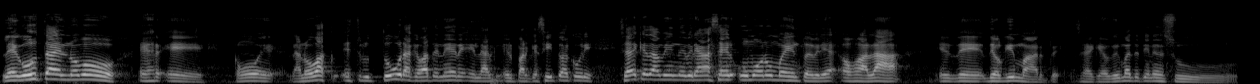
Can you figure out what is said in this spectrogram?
¿Le gusta el nuevo... Eh, eh, como la nueva estructura que va a tener el, el parquecito de Alcurí. ¿Sabes que también deberían hacer un monumento? Debería, ojalá, de, de Holguín Marte. O sea, que Holguín Marte tiene su...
